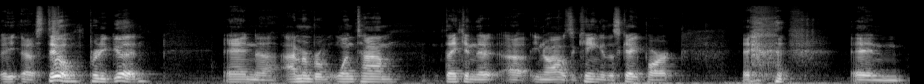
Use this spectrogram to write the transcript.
uh, still pretty good. And uh, I remember one time thinking that, uh, you know, I was the king of the skate park. and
